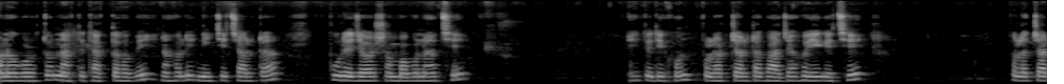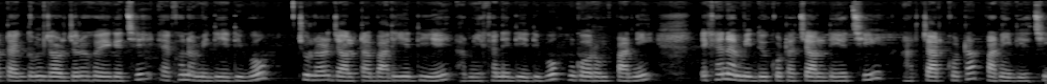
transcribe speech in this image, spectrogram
অনবরত নাড়তে থাকতে হবে নাহলে নিচে চালটা পুড়ে যাওয়ার সম্ভাবনা আছে। এই তো দেখুন, পোলার চালটা ভাজা হয়ে গেছে। পোলার চালটা একদম জর্জরে হয়ে গেছে। এখন আমি দিয়ে দিব চুলার জালটা বাড়িয়ে দিয়ে আমি এখানে দিয়ে দিব গরম পানি। এখানে আমি দুই কোটা চাল নিয়েছি আর চার কোটা পানি দিয়েছি।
